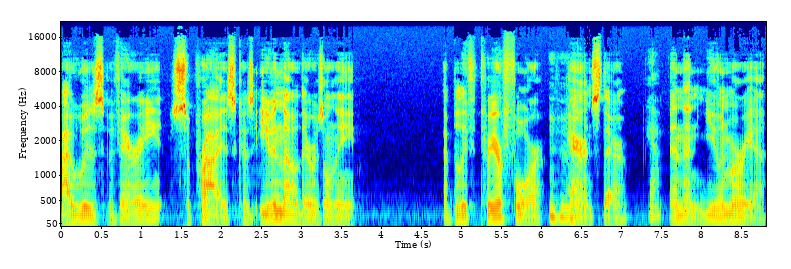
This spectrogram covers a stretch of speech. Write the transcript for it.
I was very surprised because even though there was only, I believe, three or 4 mm-hmm. parents there, yeah, and then you and Maria,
